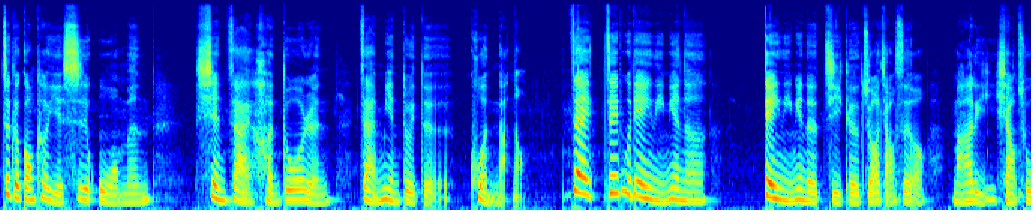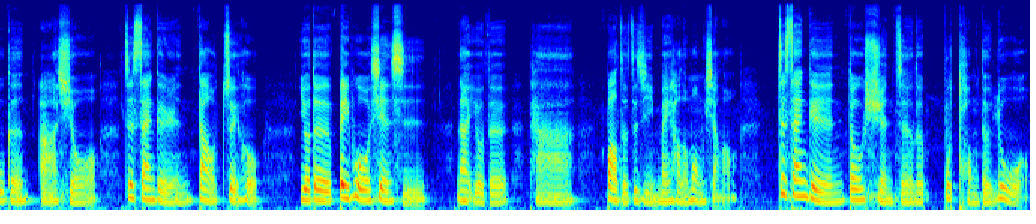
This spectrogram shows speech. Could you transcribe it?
这个功课也是我们现在很多人在面对的困难哦。在这部电影里面呢，电影里面的几个主要角色哦，马里、小初跟阿修哦，这三个人到最后。有的被迫现实，那有的他抱着自己美好的梦想哦。这三个人都选择了不同的路哦。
